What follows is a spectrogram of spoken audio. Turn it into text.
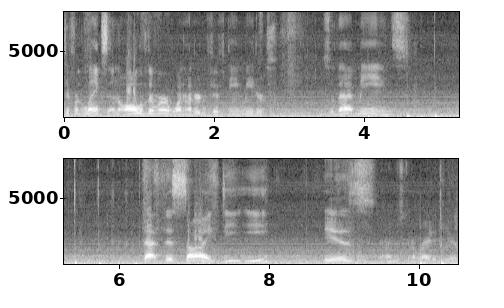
different lengths, and all of them are 115 meters. So that means that this side, DE, is, and I'm just going to write it here,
